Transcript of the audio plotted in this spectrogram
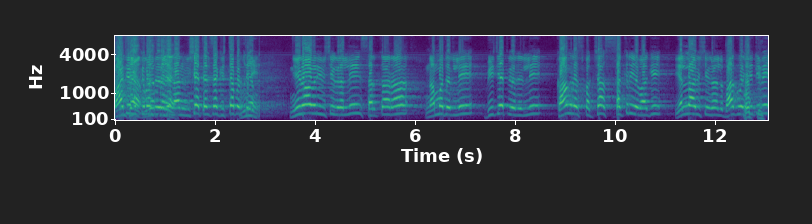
ಮಾಜಿ ಮುಖ್ಯಮಂತ್ರಿ ನಾನು ವಿಷಯ ತಿಳಿಸಕ್ ಇಷ್ಟಪಡ್ತೀನಿ. ನೀರಾವರಿ ವಿಷಯಗಳಲ್ಲಿ ಸರ್ಕಾರ ನಮ್ಮದಿರಲಿ ಬಿಜೆಪಿಯವರಿರಲಿ ಕಾಂಗ್ರೆಸ್ ಪಕ್ಷ ಸಕ್ರಿಯವಾಗಿ ಎಲ್ಲಾ ವಿಷಯಗಳಲ್ಲೂ ಭಾಗವಹಿಸಿದ್ದೀವಿ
